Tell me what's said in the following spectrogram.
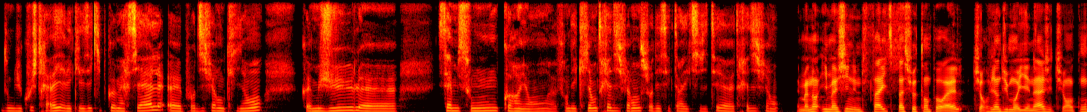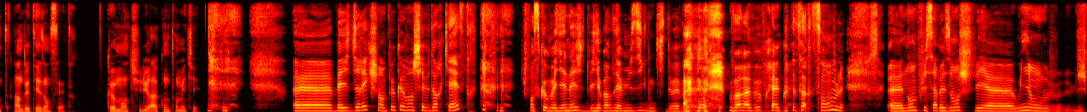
donc du coup je travaille avec les équipes commerciales pour différents clients comme Jules, Samsung, Corian, euh, enfin des clients très différents sur des secteurs d'activité euh, très différents. Et maintenant, imagine une faille spatio-temporelle. Tu reviens du Moyen-Âge et tu rencontres un de tes ancêtres. Comment tu lui racontes ton métier? Euh, ben, je dirais que je suis un peu comme un chef d'orchestre. je pense qu'au Moyen Âge, il devait y avoir de la musique, donc ils doivent euh, voir à peu près à quoi ça ressemble. Euh, non, plus sérieusement, je fais... euh, oui, on- je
